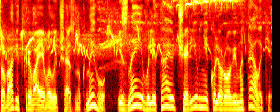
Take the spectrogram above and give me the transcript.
Сова відкриває величезну книгу, і з неї вилітають чарівні кольорові метелики:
